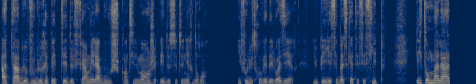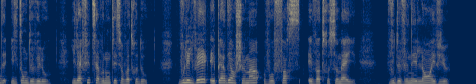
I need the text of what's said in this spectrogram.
À table, vous lui répétez de fermer la bouche quand il mange et de se tenir droit. Il faut lui trouver des loisirs, lui payer ses baskets et ses slips. Il tombe malade, il tombe de vélo. Il affûte sa volonté sur votre dos. Vous l'élevez et perdez en chemin vos forces et votre sommeil. Vous devenez lent et vieux.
